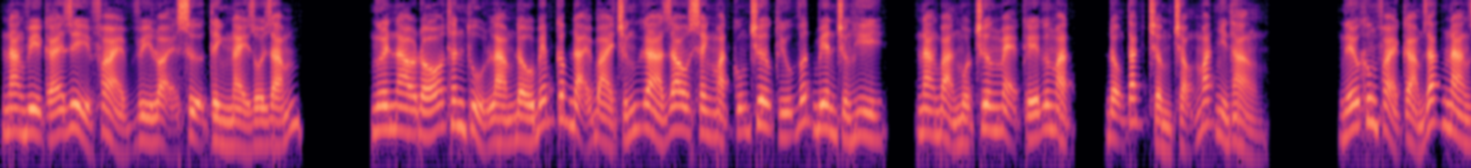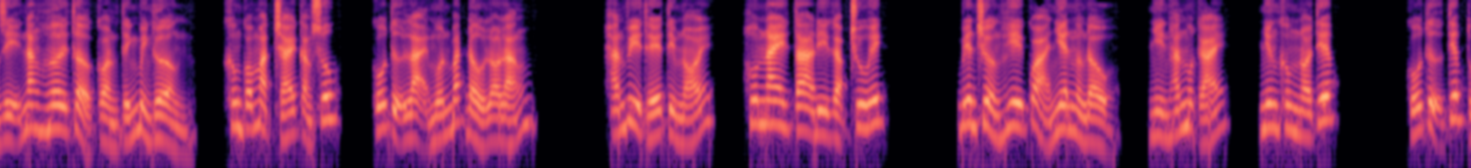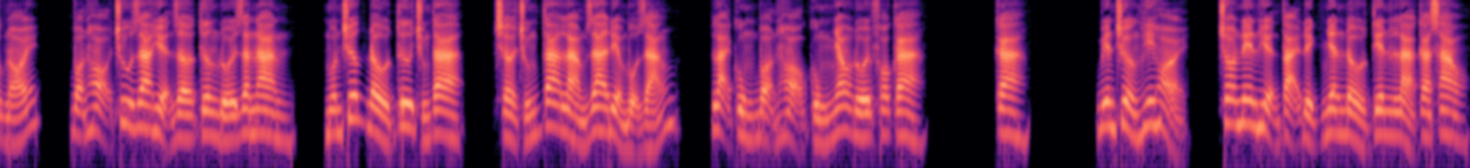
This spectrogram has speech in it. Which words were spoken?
Nàng vì cái gì phải vì loại sự tình này dối dám. Người nào đó thân thủ làm đầu bếp cấp đại bài trứng gà rau xanh mặt cũng chưa cứu vớt biên trường hy, nàng bản một trương mẹ kế gương mặt, động tác trầm trọng mắt nhìn thẳng. Nếu không phải cảm giác nàng dị năng hơi thở còn tính bình thường, không có mặt trái cảm xúc, cố tự lại muốn bắt đầu lo lắng. Hắn vì thế tìm nói, hôm nay ta đi gặp Chu Ích. Biên trưởng Hy quả nhiên ngẩng đầu, nhìn hắn một cái, nhưng không nói tiếp. Cố tự tiếp tục nói, bọn họ chu ra hiện giờ tương đối gian nan, muốn trước đầu tư chúng ta, chờ chúng ta làm ra điểm bộ dáng, lại cùng bọn họ cùng nhau đối phó ca. Ca. Biên trưởng hy hỏi, cho nên hiện tại địch nhân đầu tiên là ca sao.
